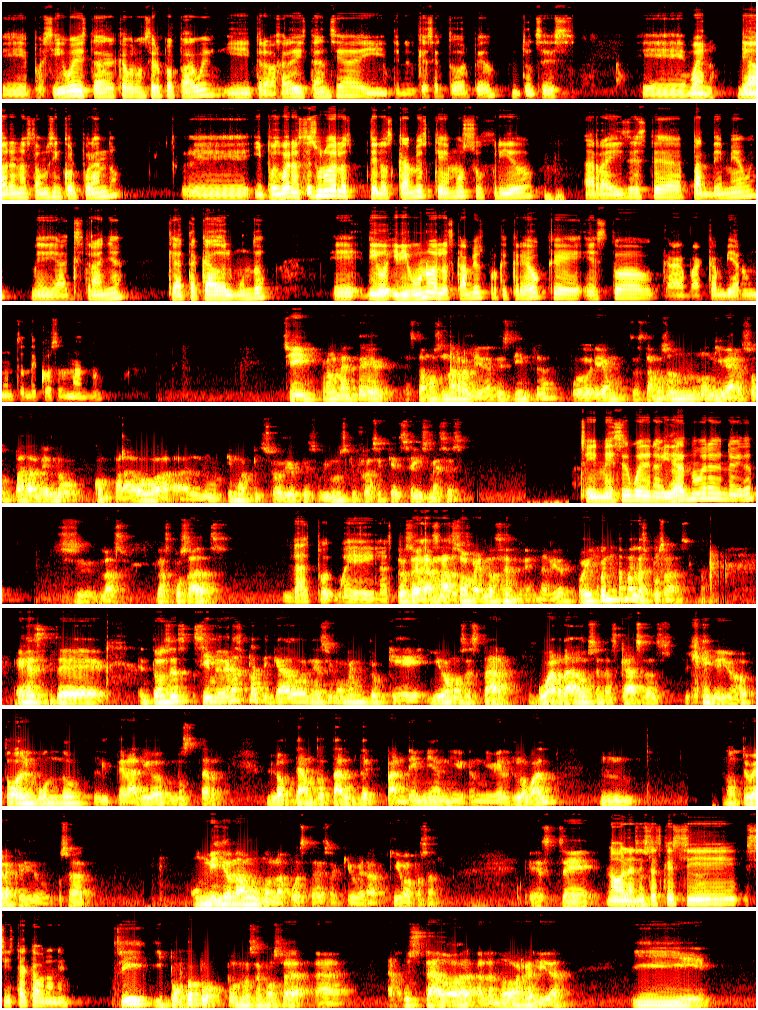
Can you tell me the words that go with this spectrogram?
eh, pues sí, güey, está cabrón ser papá, güey, y trabajar a distancia y tener que hacer todo el pedo. Entonces, eh, bueno, ya ahora nos estamos incorporando. Eh, y pues bueno, este es uno de los, de los cambios que hemos sufrido a raíz de esta pandemia, güey, media extraña que ha atacado el mundo. digo, y digo uno de los cambios porque creo que esto va a cambiar un montón de cosas más, ¿no? Sí, realmente estamos en una realidad distinta. Podríamos, estamos en un universo paralelo comparado al último episodio que subimos, que fue hace que seis meses. Seis meses, güey, de Navidad, ah. ¿no era de Navidad? Sí, las, las posadas. Las, güey, las posadas. era más o menos en, Navidad. Oye, cuéntame las posadas. Este, entonces, si me hubieras platicado en ese momento que íbamos a estar guardados en las casas, que todo el mundo, literal, íbamos a estar lockdown total de pandemia a nivel global, mm, no te hubiera creído. O sea, un millón a uno la apuesta esa que, hubiera, que iba a pasar. Este, no, la neta es que sí, sí está cabrón, ¿eh? Sí, y poco a poco pues, nos hemos ajustado a, la nueva realidad. Y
